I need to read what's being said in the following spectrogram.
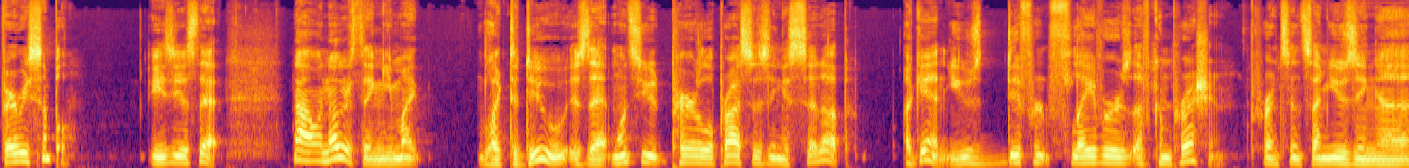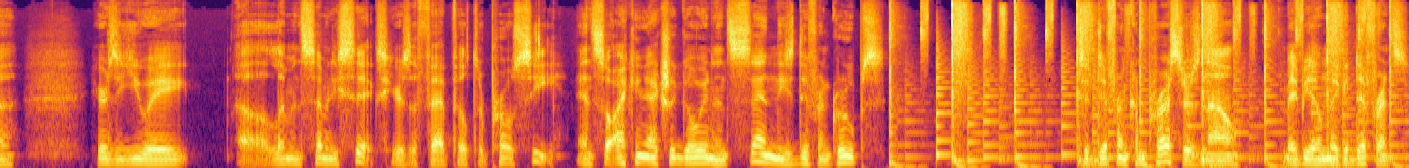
Very simple. Easy as that. Now, another thing you might like to do is that once you parallel processing is set up, again, use different flavors of compression. For instance, I'm using a, here's a UA uh, 1176, here's a FabFilter Pro C. And so I can actually go in and send these different groups to different compressors now. Maybe it'll make a difference.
